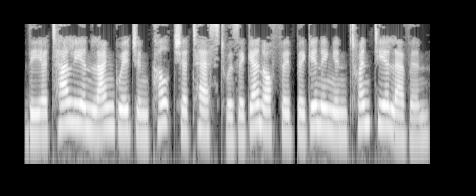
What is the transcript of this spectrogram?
the Italian language and culture test was again offered beginning in 2011.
